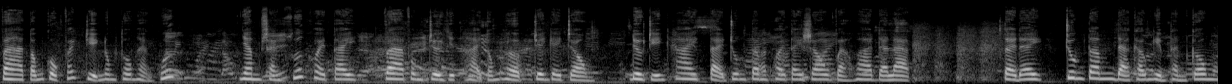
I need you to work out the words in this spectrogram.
và Tổng cục Phát triển Nông thôn Hàn Quốc nhằm sản xuất khoai tây và phòng trừ dịch hại tổng hợp trên cây trồng, được triển khai tại Trung tâm Khoai tây rau và hoa Đà Lạt. Tại đây, trung tâm đã khảo nghiệm thành công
